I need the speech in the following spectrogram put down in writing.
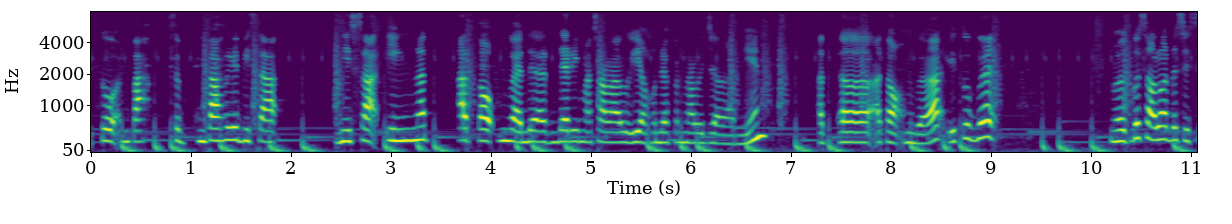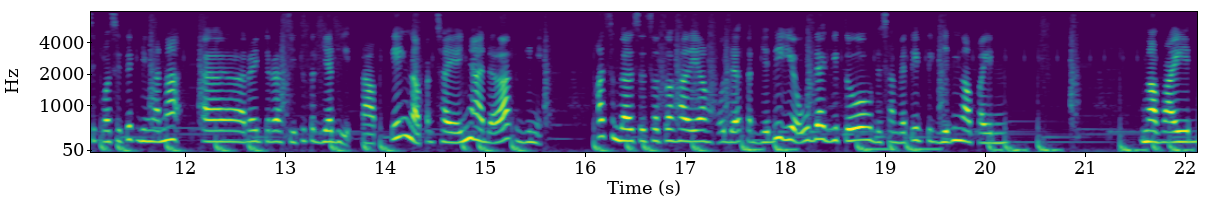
itu. Entah entah dia bisa bisa ingat atau enggak dari, dari masa lalu yang udah pernah lo jalanin at- eh, atau enggak itu gue menurut gue selalu ada sisi positif di mana eh, reinkarnasi itu terjadi. Tapi nggak percayanya adalah gini kan segala sesuatu hal yang udah terjadi ya udah gitu udah sampai titik jadi ngapain ngapain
